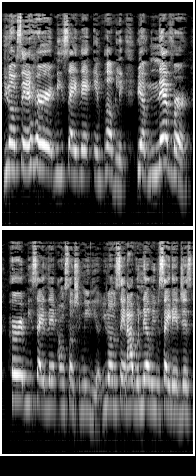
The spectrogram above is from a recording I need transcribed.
you know what I'm saying, heard me say that in public. You have never heard me say that on social media. You know what I'm saying? I would never even say that just,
